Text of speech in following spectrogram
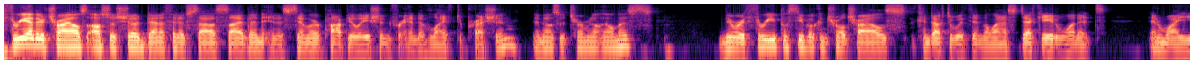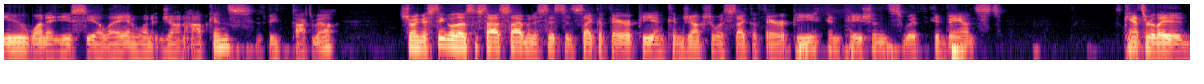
Three other trials also showed benefit of psilocybin in a similar population for end of life depression in those with terminal illness. There were three placebo controlled trials conducted within the last decade, one at NYU, one at UCLA, and one at Johns Hopkins, as we talked about, showing a single dose of psilocybin assisted psychotherapy in conjunction with psychotherapy in patients with advanced cancer related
